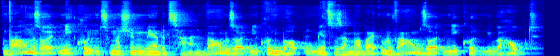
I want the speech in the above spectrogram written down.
Warum sollten die Kunden zum Beispiel mehr bezahlen? Warum sollten die Kunden überhaupt mit mir zusammenarbeiten? Und warum sollten die Kunden überhaupt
